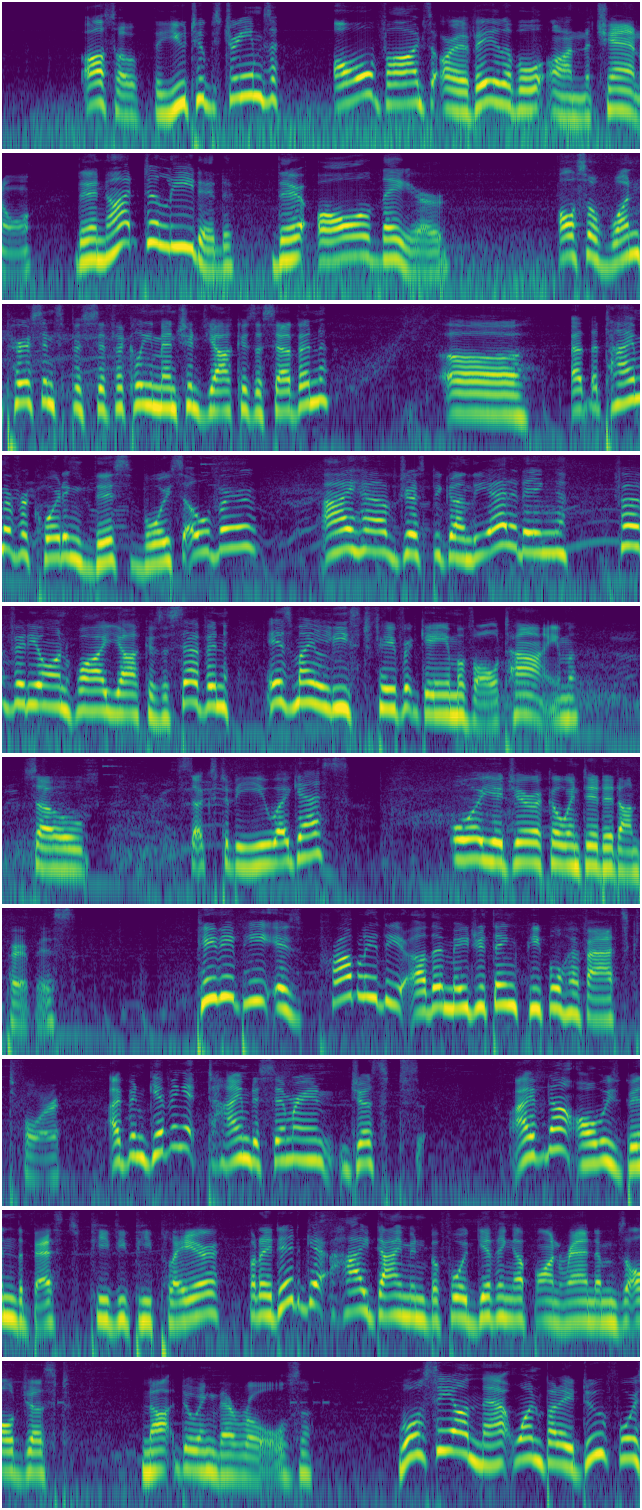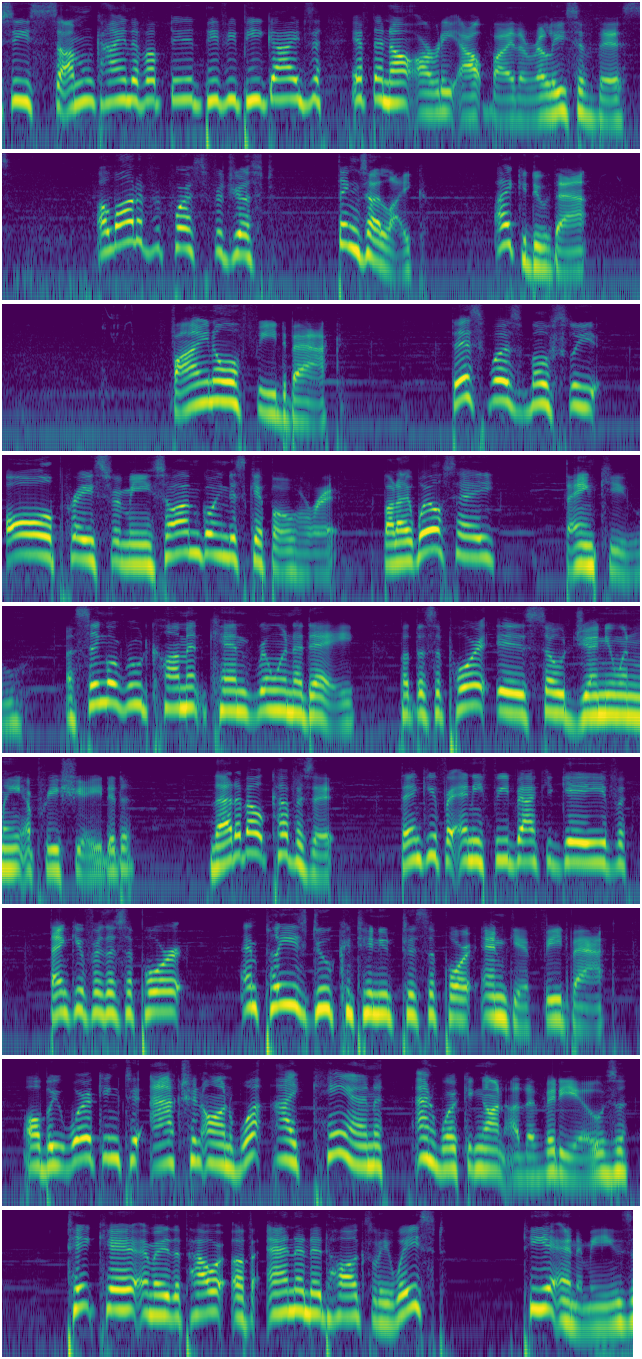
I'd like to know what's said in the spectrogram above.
Also, the YouTube streams, all VODs are available on the channel. They're not deleted, they're all there. Also, one person specifically mentioned Yakuza 7. Uh, at the time of recording this voiceover, I have just begun the editing for a video on why Yakuza 7 is my least favorite game of all time. So, sucks to be you, I guess? Or you Jericho and did it on purpose. PvP is probably the other major thing people have asked for. I've been giving it time to simmer and just I've not always been the best PvP player, but I did get high diamond before giving up on randoms all just not doing their roles. We'll see on that one, but I do foresee some kind of updated PvP guides if they're not already out by the release of this. A lot of requests for just things I like. I could do that. Final feedback. This was mostly all praise for me, so I'm going to skip over it. But I will say, Thank you. A single rude comment can ruin a day, but the support is so genuinely appreciated. That about covers it. Thank you for any feedback you gave, thank you for the support, and please do continue to support and give feedback. I'll be working to action on what I can and working on other videos. Take care and may the power of Anna Nidhogsley waste to your enemies.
